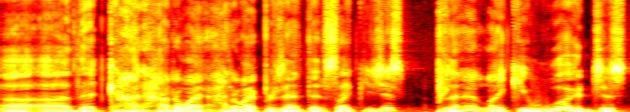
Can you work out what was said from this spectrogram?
Uh, uh that God, how do I how do I present this? Like you just present it like you would just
